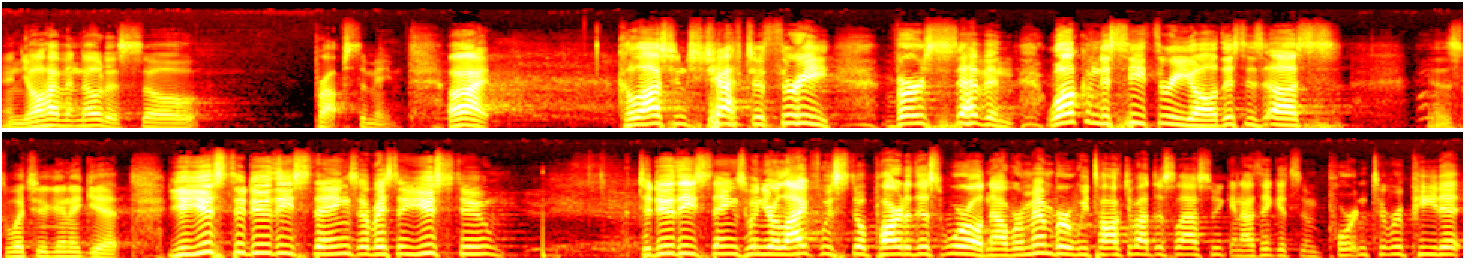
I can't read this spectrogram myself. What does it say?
And y'all haven't noticed, so props to me. All right. Colossians chapter 3, verse 7. Welcome to C3, y'all. This is us. This is what you're going to get. You used to do these things. Everybody say, used to to do these things when your life was still part of this world. Now, remember, we talked about this last week, and I think it's important to repeat it.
